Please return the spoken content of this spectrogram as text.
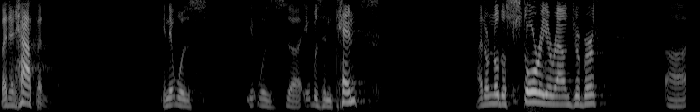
But it happened. And it was, it was, uh, it was intense. I don't know the story around your birth. Uh,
